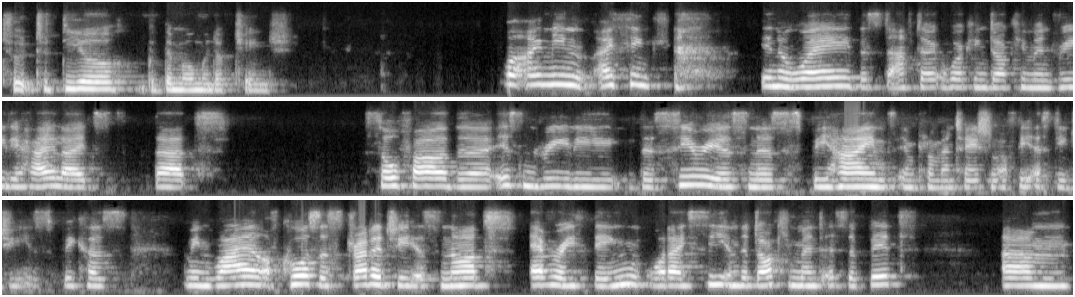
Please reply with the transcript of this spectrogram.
to, to deal with the moment of change? Well, I mean, I think in a way, the staff working document really highlights that so far there isn't really the seriousness behind implementation of the SDGs because I mean, while of course a strategy is not everything, what I see in the document is a bit um,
